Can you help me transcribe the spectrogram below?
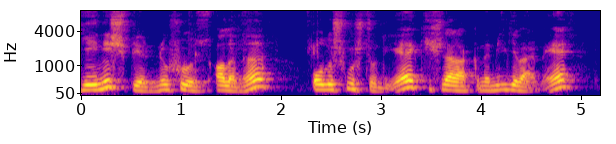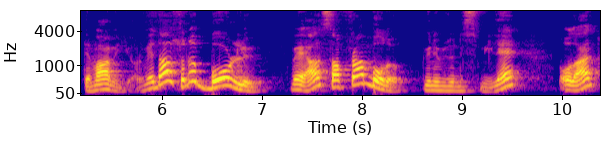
geniş bir nüfus alanı oluşmuştur diye kişiler hakkında bilgi vermeye devam ediyor. Ve daha sonra Borlu veya Safranbolu günümüzün ismiyle olan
